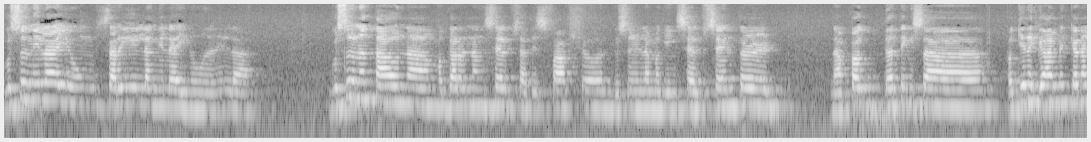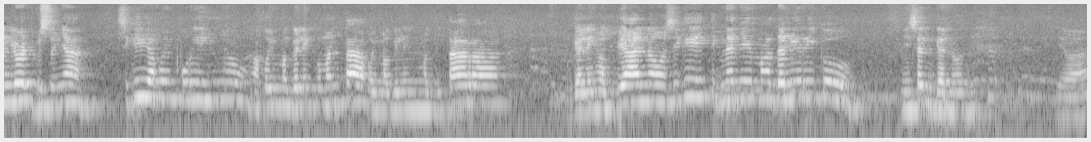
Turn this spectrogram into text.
gusto nila yung sarili lang nila, inuna nila. Gusto ng tao na magkaroon ng self-satisfaction, gusto nila maging self-centered, na pagdating sa, pag ginagamit ka ng Lord, gusto niya, sige, ako yung purihin nyo, ako yung magaling kumanta, ako yung magaling maggitara, galing magpiano, sige, tignan niyo yung mga daliri ko. Minsan ganun. Di ba?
